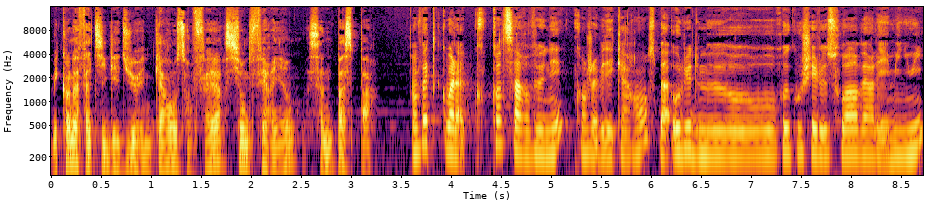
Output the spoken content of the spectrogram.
Mais quand la fatigue est due à une carence en fer, si on ne fait rien, ça ne passe pas. En fait, voilà, quand ça revenait, quand j'avais des carences, bah, au lieu de me recoucher le soir vers les minuit,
